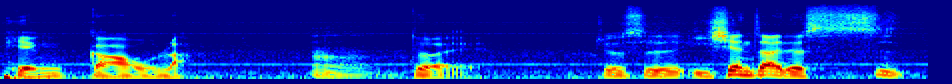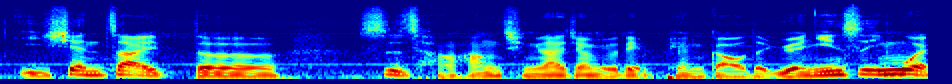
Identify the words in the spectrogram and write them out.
偏高啦。嗯，对。就是以现在的市以现在的市场行情来讲，有点偏高的原因，是因为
